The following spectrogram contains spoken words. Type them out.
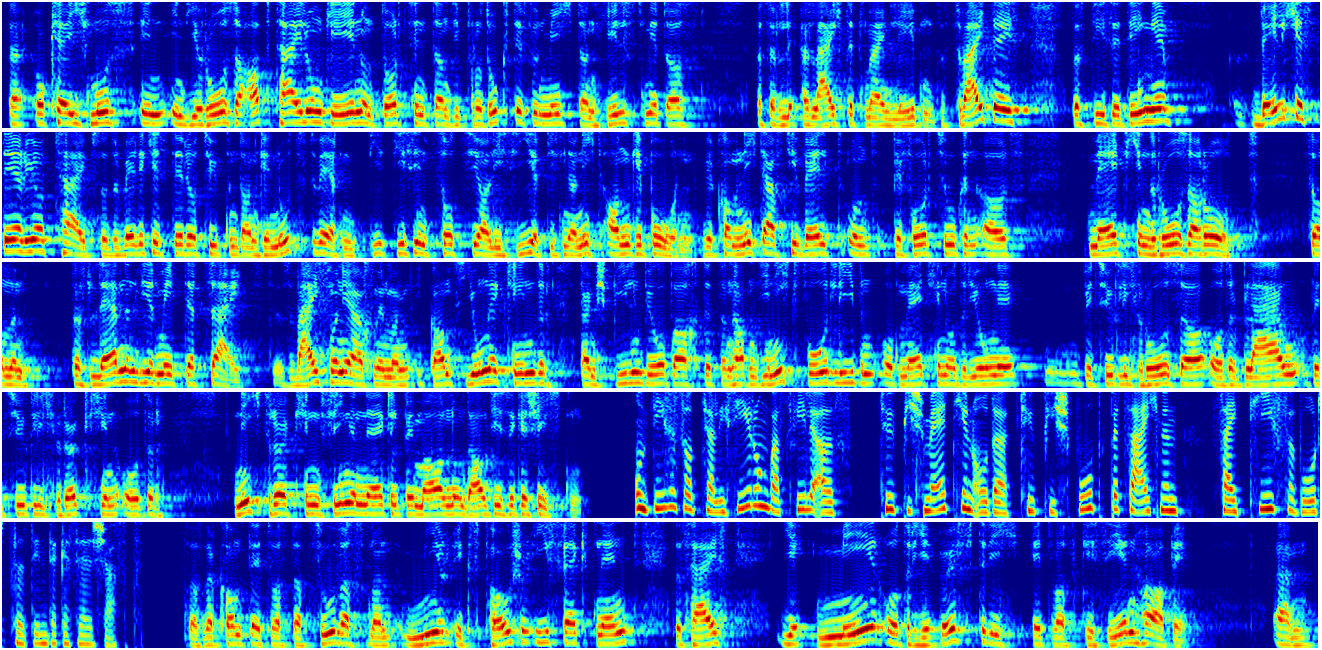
äh, okay, ich muss in, in die rosa Abteilung gehen und dort sind dann die Produkte für mich, dann hilft mir das, es erleichtert mein Leben. Das Zweite ist, dass diese Dinge welche Stereotypes oder welche Stereotypen dann genutzt werden, die, die sind sozialisiert, die sind ja nicht angeboren. Wir kommen nicht auf die Welt und bevorzugen als Mädchen rosa-rot, sondern das lernen wir mit der Zeit. Das weiß man ja auch, wenn man ganz junge Kinder beim Spielen beobachtet, dann haben die nicht Vorlieben, ob Mädchen oder Junge bezüglich rosa oder blau, bezüglich Röckchen oder Nichtröckchen, Fingernägel bemalen und all diese Geschichten. Und diese Sozialisierung, was viele als typisch Mädchen oder typisch Bub bezeichnen, sei tief verwurzelt in der Gesellschaft. Also da kommt etwas dazu, was man Mere Exposure Effect nennt. Das heißt, je mehr oder je öfter ich etwas gesehen habe, ähm,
